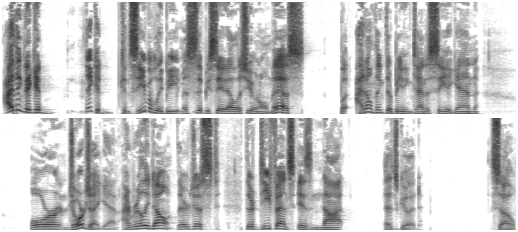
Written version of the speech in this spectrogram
I think they could they could conceivably beat Mississippi State, LSU, and Ole Miss, but I don't think they're beating Tennessee again or Georgia again. I really don't. They're just their defense is not as good. So,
